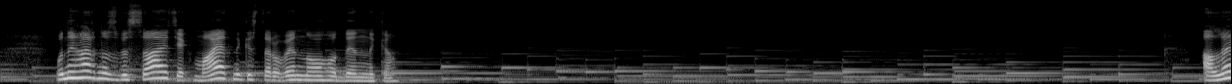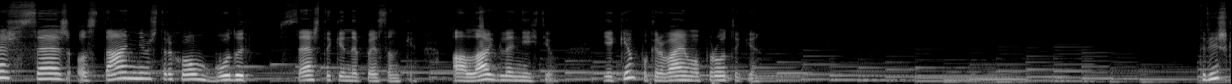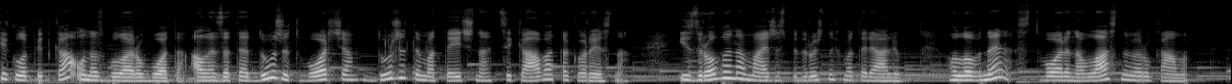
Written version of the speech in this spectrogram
Вони гарно звисають, як маятники старовинного годинника. Але ж все ж останнім штрихом будуть все ж таки не писанки, а лак для нігтів, яким покриваємо прутики. Трішки клопітка у нас була робота, але зате дуже творча, дуже тематична, цікава та корисна. І зроблена майже з підручних матеріалів. Головне, створена власними руками.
